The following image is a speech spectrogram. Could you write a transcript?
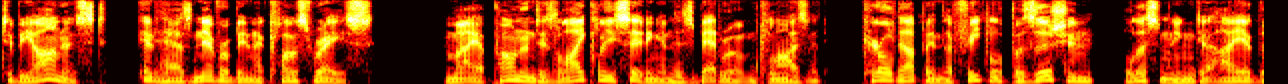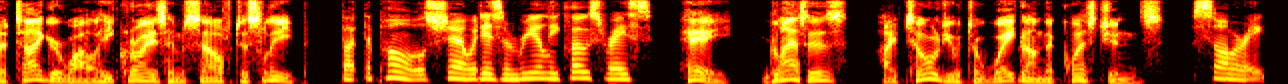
To be honest, it has never been a close race. My opponent is likely sitting in his bedroom closet, curled up in the fetal position, listening to Eye of the Tiger while he cries himself to sleep. But the polls show it is a really close race. Hey, glasses, I told you to wait on the questions. Sorry.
